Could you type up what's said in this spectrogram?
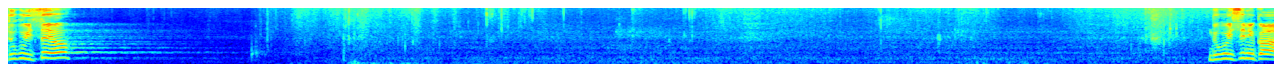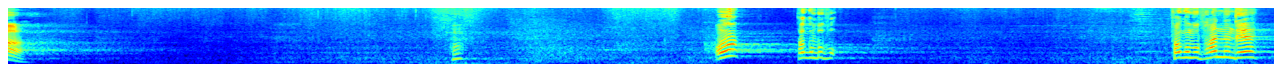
누구 있어요? 누구 있습니까? 어? 어? 방금 뭐 보... 방금 뭐 봤는데?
